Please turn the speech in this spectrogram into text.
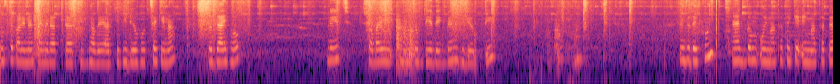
বুঝতে পারি না ক্যামেরাটা ঠিকভাবে আর কি ভিডিও হচ্ছে কি না তো যাই হোক প্লিজ সবাই মনোযোগ দিয়ে দেখবেন ভিডিওটি। যে দেখুন, একদম ওই মাথা থেকে এই মাথাটা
